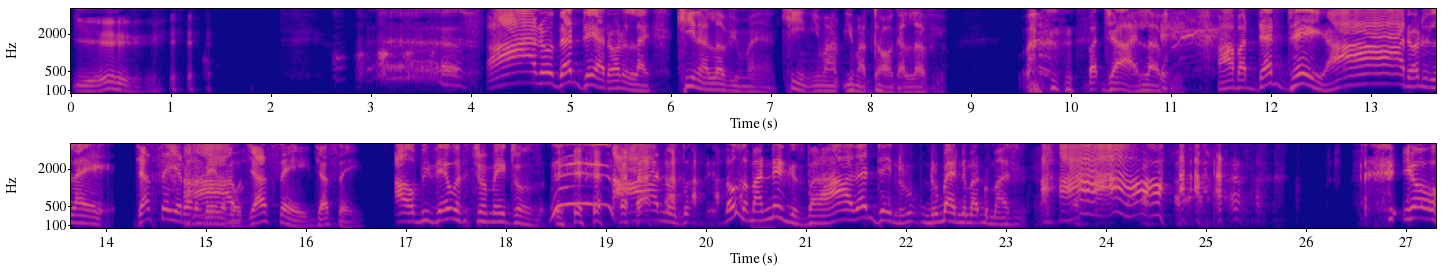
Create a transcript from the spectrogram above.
Yeah. Ah, no, that day I don't like Keen. I love you, man. Keen, you my you my dog. I love you. But- Ja, I love you. ah, but that day, ah, I don't like. Just say you're not Ah, available. Just say, just say. I'll be there with the tomatoes. Mm, ah, no, th- those are my niggas, but ah, that day, Ruben Madumasi. Yo,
